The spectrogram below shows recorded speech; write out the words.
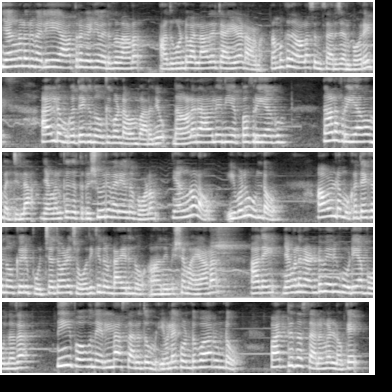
ഞങ്ങളൊരു വലിയ യാത്ര കഴിഞ്ഞ് വരുന്നതാണ്. അതുകൊണ്ട് വല്ലാതെ ടയേർഡാണ് നമുക്ക് നാളെ സംസാരിച്ചാൽ പോരെ. അയാളുടെ മുഖത്തേക്ക് നോക്കിക്കൊണ്ട് അവൻ പറഞ്ഞു നാളെ രാവിലെ നീ എപ്പോൾ ഫ്രീ ആകും നാളെ ഫ്രീ ആവാൻ പറ്റില്ല. ഞങ്ങൾക്ക് തൃശ്ശൂർ വരെ ഒന്ന് പോകണം ഞങ്ങളോ? ഇവളും ഉണ്ടോ? അവളുടെ മുഖത്തേക്ക് നോക്കി ഒരു പുച്ഛത്തോടെ ചോദിക്കുന്നുണ്ടായിരുന്നു ആ നിമിഷം അയാൾ അതെ ഞങ്ങൾ രണ്ടുപേരും കൂടിയാ പോകുന്നത്. നീ പോകുന്ന എല്ലാ സ്ഥലത്തും ഇവളെ കൊണ്ടുപോകാറുണ്ടോ? പറ്റുന്ന സ്ഥലങ്ങളിലൊക്കെ.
